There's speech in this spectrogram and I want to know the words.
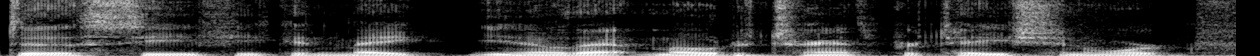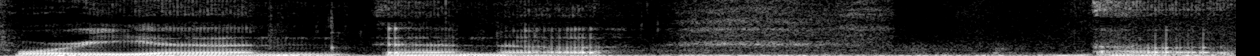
to see if you can make, you know, that mode of transportation work for you and, and, uh, uh,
